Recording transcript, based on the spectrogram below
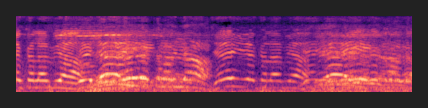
ఏకలవ్య జై ఏకలవ్య జై ఏకలవ్య జై ఏకలవ్య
